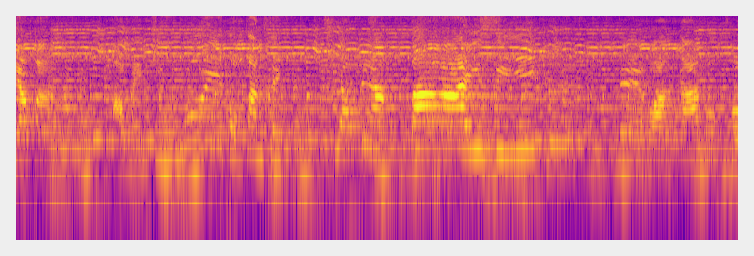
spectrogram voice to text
了吧？后面就每个当食，小命带死去，你还敢不慌？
